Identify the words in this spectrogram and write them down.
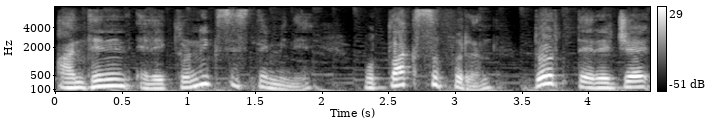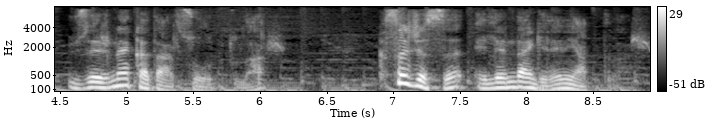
Antenin elektronik sistemini mutlak sıfırın 4 derece üzerine kadar soğuttular. Kısacası ellerinden geleni yaptılar.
